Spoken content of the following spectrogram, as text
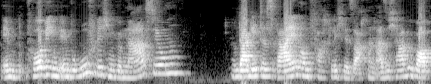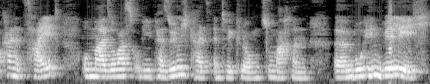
im, vorwiegend im beruflichen Gymnasium und da geht es rein um fachliche Sachen. Also ich habe überhaupt keine Zeit, um mal sowas wie Persönlichkeitsentwicklung zu machen. Ähm, wohin will ich?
